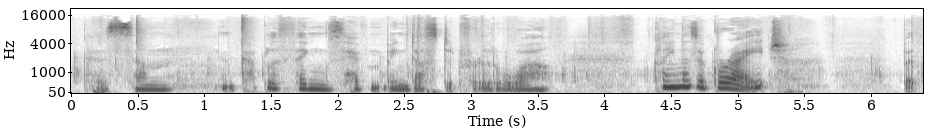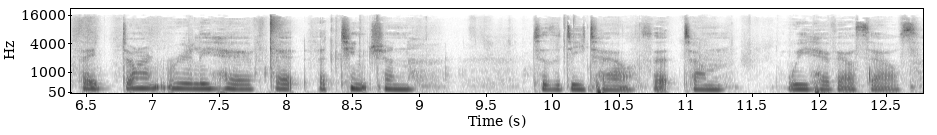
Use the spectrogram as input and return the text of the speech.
because um, a couple of things haven't been dusted for a little while. Cleaners are great, but they don't really have that attention to the detail that um, we have ourselves.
